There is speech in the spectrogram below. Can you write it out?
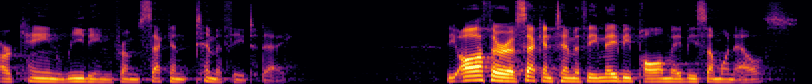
arcane reading from 2 Timothy today. The author of 2 Timothy, maybe Paul, maybe someone else,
